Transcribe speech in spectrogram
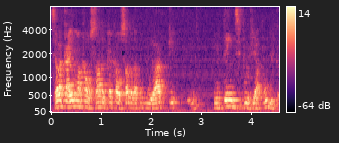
se ela cair numa calçada, porque a calçada está com um buraco que entende-se por via pública,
